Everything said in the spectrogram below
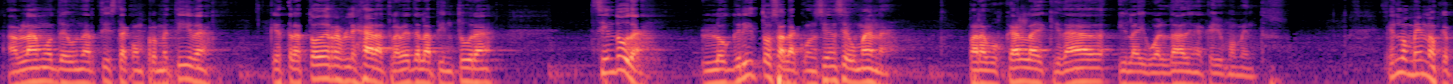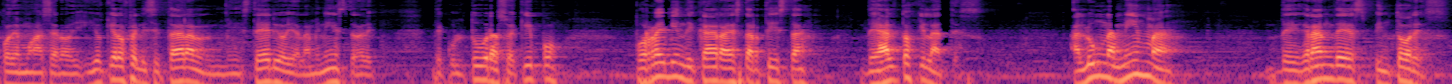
hablamos de una artista comprometida que trató de reflejar a través de la pintura, sin duda, los gritos a la conciencia humana para buscar la equidad y la igualdad en aquellos momentos. Es lo menos que podemos hacer hoy. Y yo quiero felicitar al Ministerio y a la Ministra de, de Cultura, a su equipo, por reivindicar a esta artista de altos quilates, alumna misma de grandes pintores,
